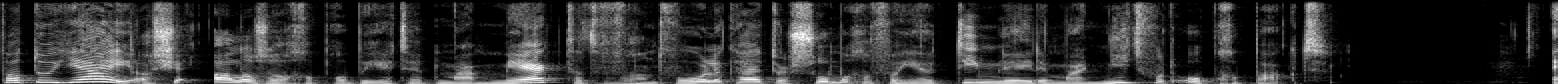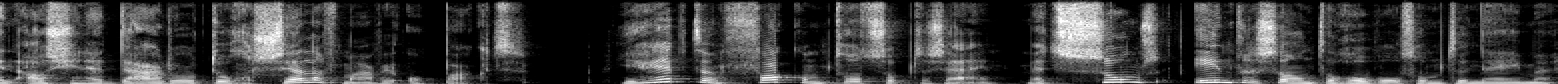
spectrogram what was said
Wat doe jij als je alles al geprobeerd hebt, maar merkt dat de verantwoordelijkheid door sommige van jouw teamleden maar niet wordt opgepakt? En als je het daardoor toch zelf maar weer oppakt? Je hebt een vak om trots op te zijn, met soms interessante hobbels om te nemen.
